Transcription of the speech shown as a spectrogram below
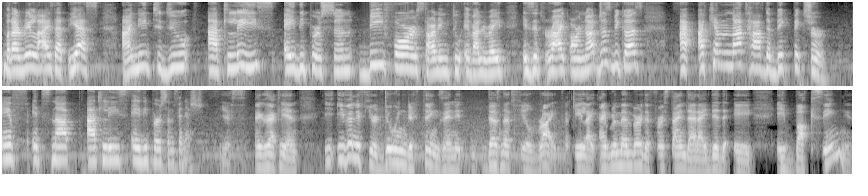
But I realized that yes, I need to do at least 80% before starting to evaluate is it right or not just because I, I cannot have the big picture if it's not at least 80% finished Yes, exactly. And even if you're doing the things and it does not feel right, okay, like I remember the first time that I did a a boxing,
